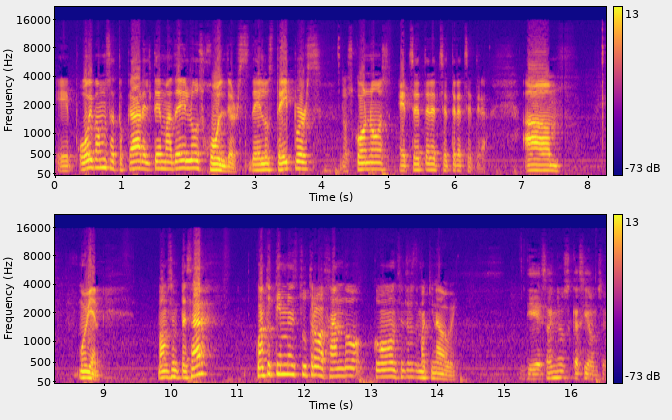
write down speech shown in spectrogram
Eh, hoy vamos a tocar el tema de los holders, de los tapers, los conos, etcétera, etcétera, etcétera. Muy bien, vamos a empezar. ¿Cuánto tienes tú trabajando con centros de maquinado, güey? 10 años, casi 11.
